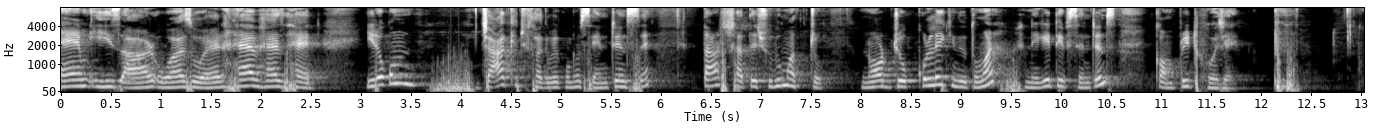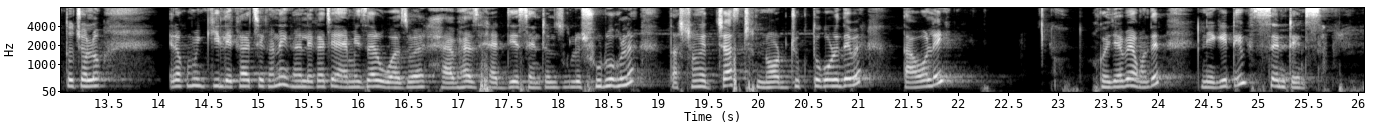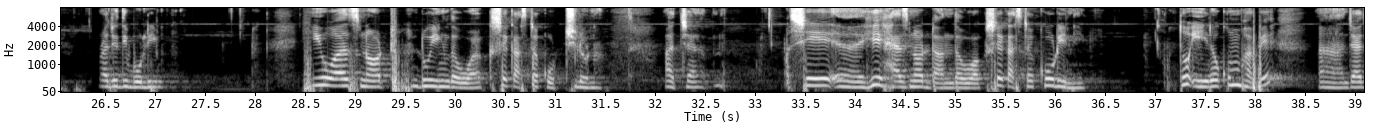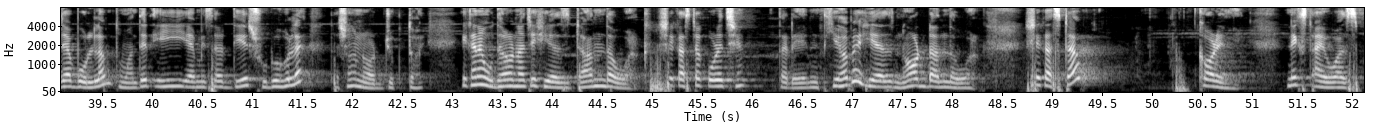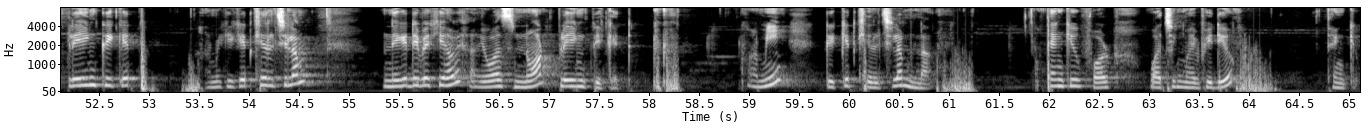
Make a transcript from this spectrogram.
am is are was were have has had এরকম যা কিছু থাকবে কোনো সেন্টেন্সে তার সাথে শুধুমাত্র নট যোগ করলেই কিন্তু তোমার নেগেটিভ সেন্টেন্স কমপ্লিট হয়ে যায়। তো চলো এরকমই কী লেখা আছে এখানে? এখানে লেখা আছে am is are was were have has had দিয়ে সেন্টেন্সগুলো শুরু হলে তার সঙ্গে জাস্ট নট যুক্ত করে দেবে, তাহলেই হয়ে যাবে আমাদের নেগেটিভ সেন্টেন্স আমরা যদি বলি he was not doing the work সে কাজটা করছিল না। আচ্ছা সে he has not done the work সে কাজটা করিনি। তো এরকমভাবে যা যা বললাম তোমাদের এই অ্যামিসার দিয়ে শুরু হলে তার সঙ্গে নট যুক্ত হয়। এখানে উদাহরণ আছে he has done the work সে কাজটা করেছে, তাহলে কী হবে? He has not done the work সে কাজটা করেনি। Next I was playing cricket আমি ক্রিকেট খেলছিলাম। নেগেটিভে কী হবে? I was not playing cricket আমি ক্রিকেট খেলছিলাম না। Thank you for watching my video thank you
